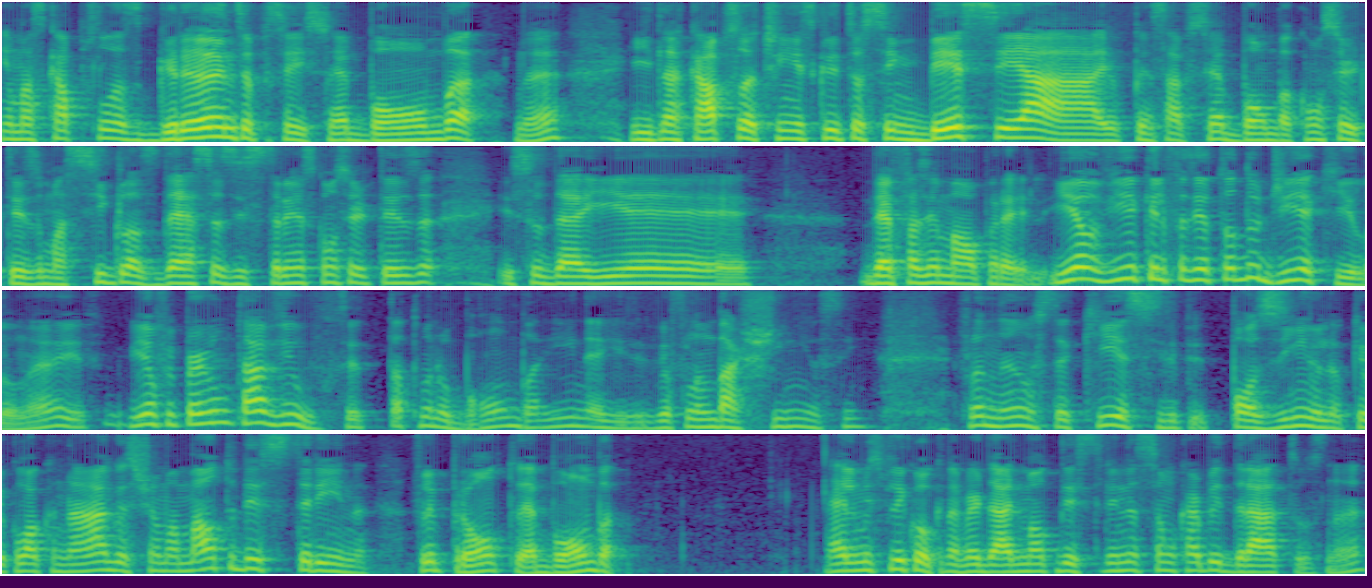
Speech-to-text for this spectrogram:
E umas cápsulas grandes. Eu pensei, isso é bomba, né? E na cápsula tinha escrito assim BCAA. Eu pensava, isso é bomba, com certeza. Umas siglas dessas estranhas, com certeza isso daí é deve fazer mal para ele. E eu via que ele fazia todo dia aquilo, né? E eu fui perguntar, viu, você tá tomando bomba aí, né? E eu falando baixinho assim. Ele falou, não, isso daqui, esse pozinho que eu coloco na água se chama maltodestrina. Eu falei, pronto, é bomba. Aí ele me explicou que na verdade maltodestrina são carboidratos, né?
